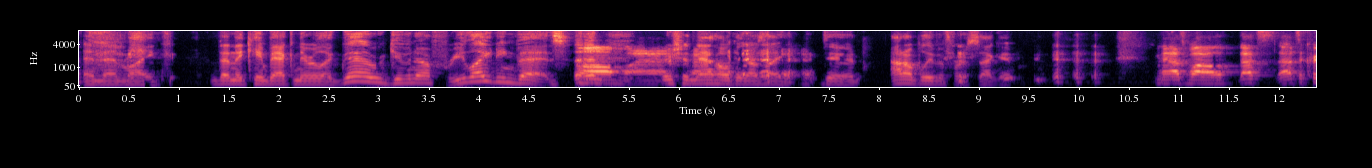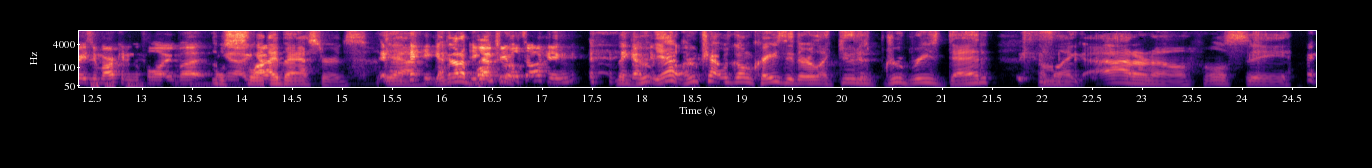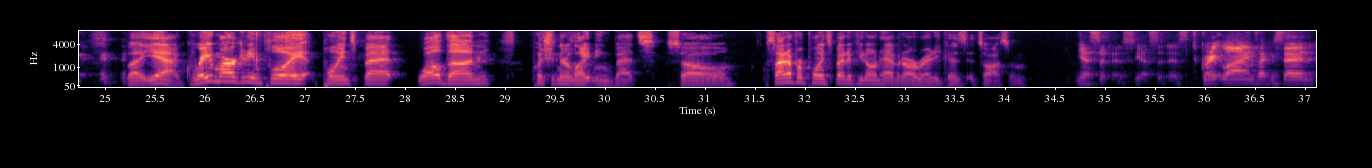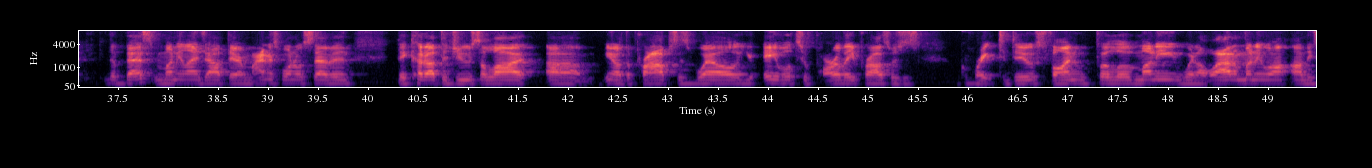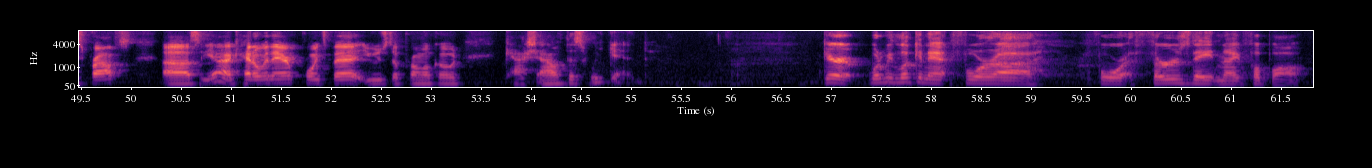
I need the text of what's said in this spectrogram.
and then like then they came back and they were like, "Yeah, we're giving out free lightning bets." Oh my! Pushing that whole thing, I was like, "Dude, I don't believe it for a second. Man, that's wild. That's that's a crazy marketing ploy, but Those you know, sly got- bastards." Yeah, you they got, got a you got people of talking. the group, yeah, talking. group chat was going crazy. They were like, "Dude, is Drew Brees dead?" I'm like, I don't know. We'll see. But yeah, great marketing ploy. PointsBet. Well done. Pushing their lightning bets. So sign up for PointsBet if you don't have it already because it's awesome. Yes, it is. Yes, it is. Great lines, like you said, the best money lines out there. Minus one hundred seven. They cut out the juice a lot. Um, you know the props as well. You're able to parlay props, which is great to do. It's fun. Put a little money, win a lot of money on, on these props. Uh, so yeah, head over there, PointsBet. Use the promo code cash out this weekend. Garrett, what are we looking at for uh for Thursday night football?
